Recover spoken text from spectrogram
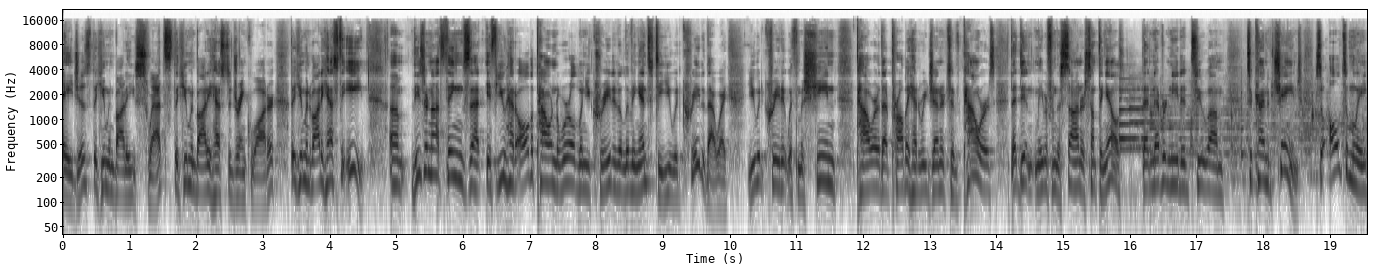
ages, the human body sweats, the human body has to drink water, the human body has to eat. Um, these are not things that if you had all the power in the world when you created a living entity, you would create it that way. You would create it with machine power that probably had regenerative powers that didn't, maybe from the sun or something else, that never needed to, um, to kind of change. So ultimately,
